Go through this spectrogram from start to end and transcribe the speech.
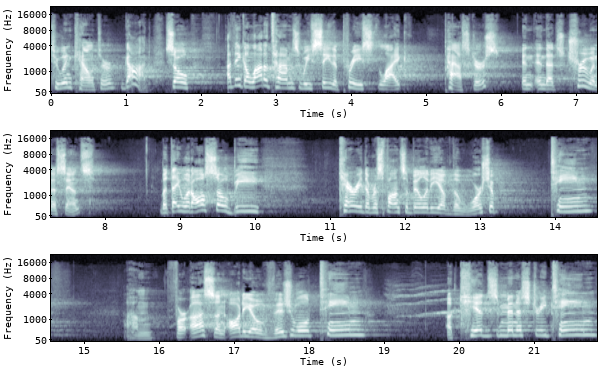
to encounter God. So I think a lot of times we see the priests like pastors, and, and that's true in a sense, but they would also be carry the responsibility of the worship team. Um, for us, an audio visual team, a kids ministry team,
